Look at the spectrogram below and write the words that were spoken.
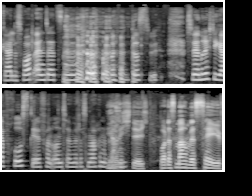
geiles Wort einsetzen. das, das wäre ein richtiger Pro-Skill von uns, wenn wir das machen würden. Ja, richtig. Boah, das machen wir safe.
